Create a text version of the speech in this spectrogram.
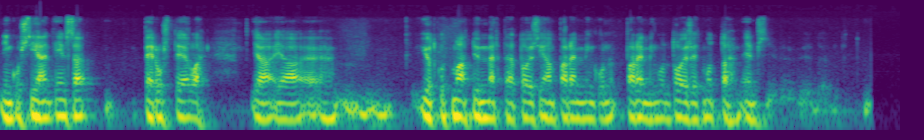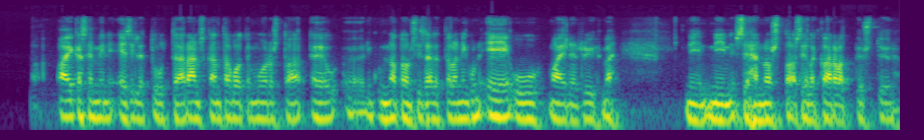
niin kuin sijaintinsa perusteella ja, ja jotkut maat ymmärtää toisiaan paremmin kuin, paremmin kuin toiset, mutta aikaisemmin esille tullut tämä Ranskan tavoite muodostaa EU, niin kuin Naton sisällä tällainen niin EU-maiden ryhmä, niin, niin sehän nostaa siellä karvat pystyyn,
